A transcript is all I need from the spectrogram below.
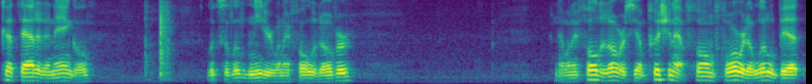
cut that at an angle. Looks a little neater when I fold it over. Now when I fold it over, see I'm pushing that foam forward a little bit.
